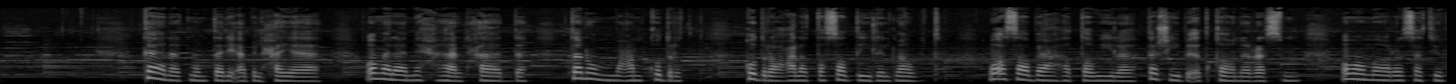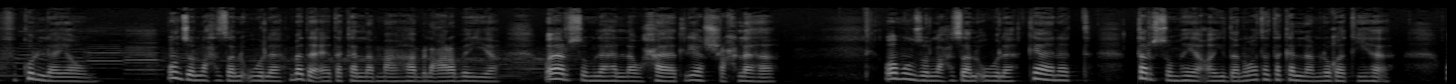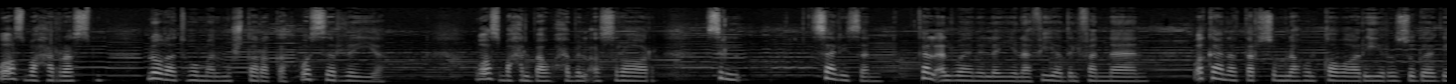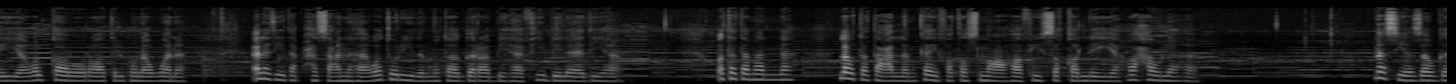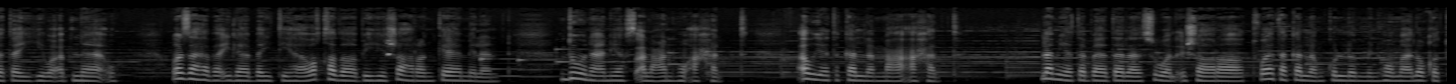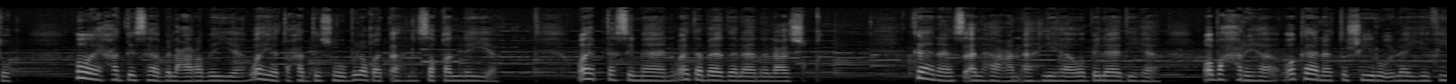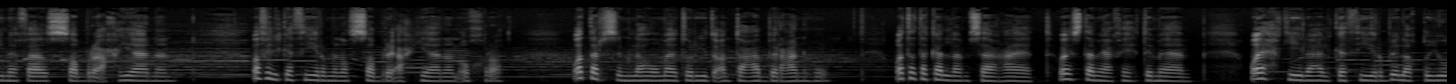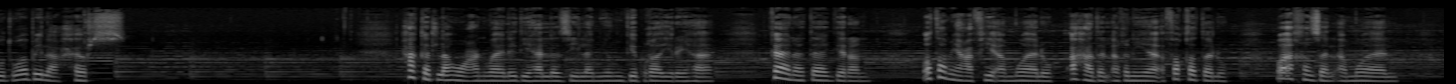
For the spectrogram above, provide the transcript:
كانت ممتلئة بالحياة وملامحها الحادة تنم عن قدرة قدرة على التصدي للموت وأصابعها الطويلة تشي بإتقان الرسم وممارسته في كل يوم. منذ اللحظة الأولى بدأ يتكلم معها بالعربية ويرسم لها اللوحات ليشرح لها. ومنذ اللحظة الأولى كانت ترسم هي أيضا وتتكلم لغتها وأصبح الرسم لغتهما المشتركة والسرية. وأصبح البوح بالأسرار سلسا كالألوان اللينة في يد الفنان وكانت ترسم له القوارير الزجاجية والقارورات الملونة التي تبحث عنها وتريد المتاجرة بها في بلادها. وتتمنى لو تتعلم كيف تصنعها في صقلية وحولها. نسي زوجتيه وأبناؤه وذهب إلى بيتها وقضى به شهرا كاملا دون أن يسأل عنه أحد أو يتكلم مع أحد. لم يتبادلا سوى الإشارات ويتكلم كل منهما لغته. هو يحدثها بالعربية وهي تحدثه بلغة أهل الصقلية ويبتسمان ويتبادلان العشق. كان يسألها عن أهلها وبلادها. وبحرها وكانت تشير إليه في نفاذ الصبر أحيانا وفي الكثير من الصبر أحيانا أخرى. وترسم له ما تريد أن تعبر عنه. وتتكلم ساعات ويستمع في اهتمام ويحكي لها الكثير بلا قيود وبلا حرص. حكت له عن والدها الذي لم ينجب غيرها. كان تاجرا وطمع في أمواله. أحد الأغنياء فقتله. وأخذ الأموال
